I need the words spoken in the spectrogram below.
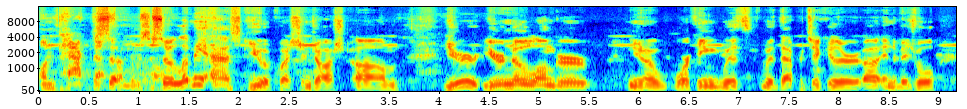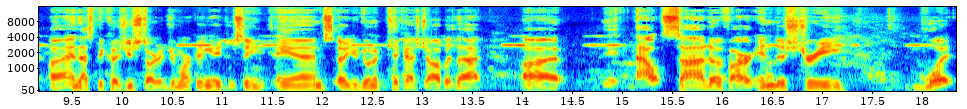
unpacked that so, from himself. So let me ask you a question, Josh. Um, you're you're no longer you know working with with that particular uh, individual, uh, and that's because you started your marketing agency and uh, you're doing a kick-ass job at that. Uh, outside of our industry, what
